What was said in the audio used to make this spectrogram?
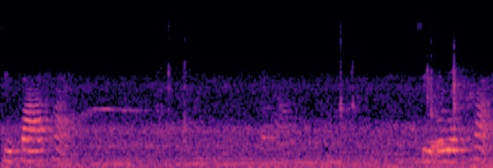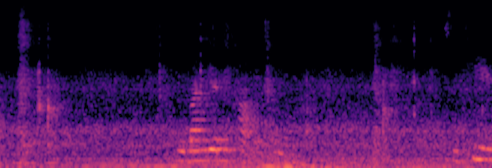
สีฟ้าค่ะ สีโอรสค่ะ สีบานเย็นค่ะ สีครีม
